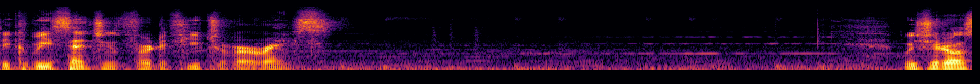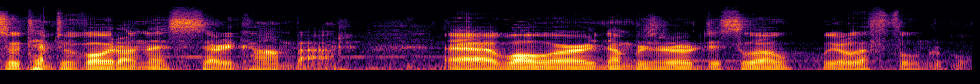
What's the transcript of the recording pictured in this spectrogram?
They could be essential for the future of our race. We should also attempt to avoid unnecessary combat. Uh, while our numbers are this low, we are left vulnerable.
